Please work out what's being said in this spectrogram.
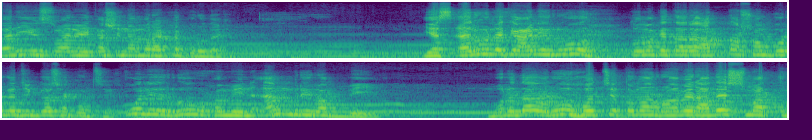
বানি ইসমাইল 81 নম্বর একটা পুরো দেখেন আনির রূহ, তোমাকে তারা আত্মা সম্পর্কে জিজ্ঞাসা করছে। কুলির রূহ মিন আমরি বলে দাও, রূহ হচ্ছে তোমার রবের আদেশ মাত্র।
